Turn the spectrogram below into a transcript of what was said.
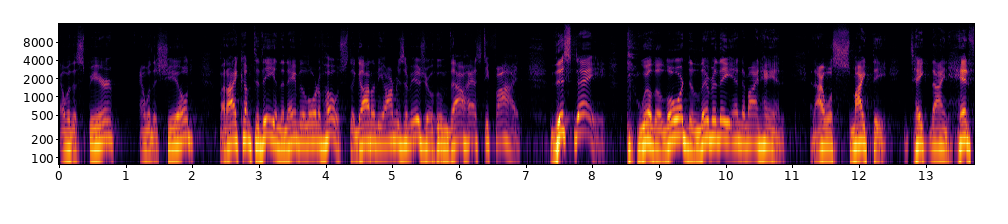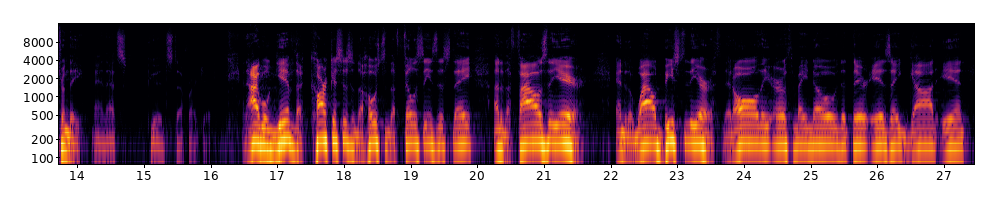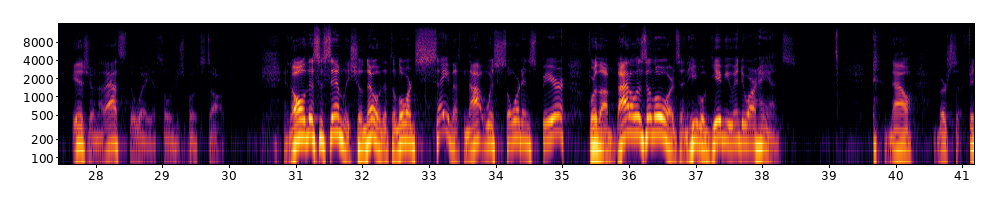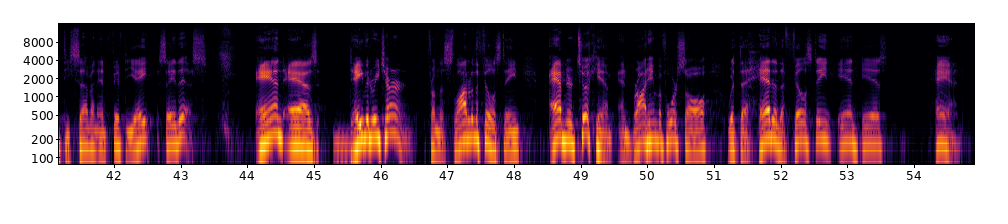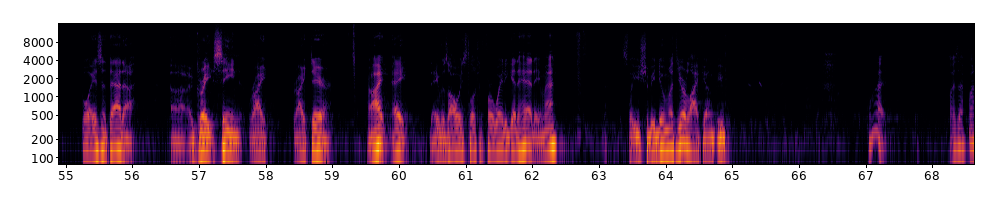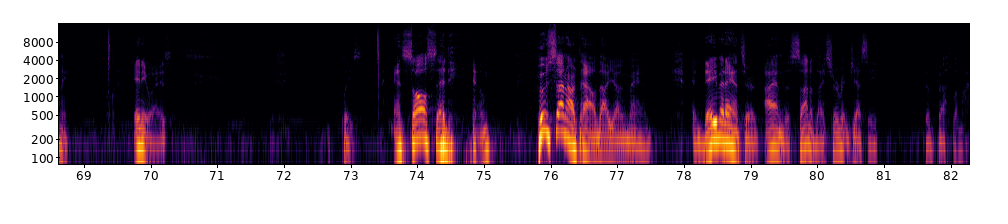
and with a spear and with a shield. But I come to thee in the name of the Lord of hosts, the God of the armies of Israel, whom thou hast defied. This day will the Lord deliver thee into mine hand, and I will smite thee and take thine head from thee. Man, that's good stuff right there. And I will give the carcasses of the host of the Philistines this day unto the fowls of the air and to the wild beasts of the earth, that all the earth may know that there is a God in Israel. Now, that's the way a soldier's supposed to talk. And all this assembly shall know that the Lord saveth not with sword and spear, for the battle is the Lord's, and he will give you into our hands. Now, verse 57 and 58 say this And as David returned from the slaughter of the Philistine, Abner took him and brought him before Saul with the head of the Philistine in his hand. Boy, isn't that a, a great scene right, right there? All right? Hey, Dave was always looking for a way to get ahead, amen? That's what you should be doing with your life, young people. what? Why is that funny? Anyways, please. And Saul said to him, Whose son art thou, thou young man? And David answered, I am the son of thy servant Jesse, the Bethlehemite.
